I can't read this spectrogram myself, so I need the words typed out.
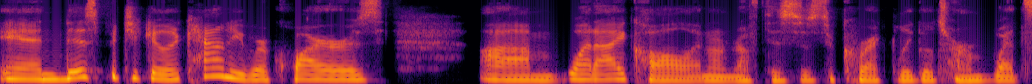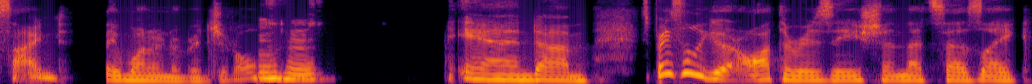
And this particular county requires um, what I call, I don't know if this is the correct legal term, wet signed. They want an original. Mhm. And um, it's basically an authorization that says, like,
